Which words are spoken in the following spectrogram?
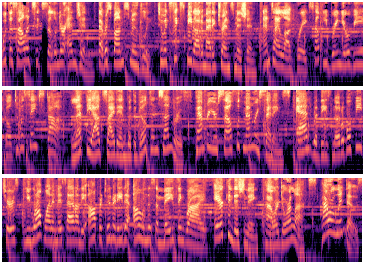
With a solid six-cylinder engine that responds smoothly to its six-speed automatic transmission, anti-lock brakes help you bring your vehicle to a safe stop. Let the outside in with a built-in sunroof. Pamper yourself with memory settings. And with these notable features, you won't want to miss out on the opportunity to own this amazing ride. Air conditioning, power door locks, power windows,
